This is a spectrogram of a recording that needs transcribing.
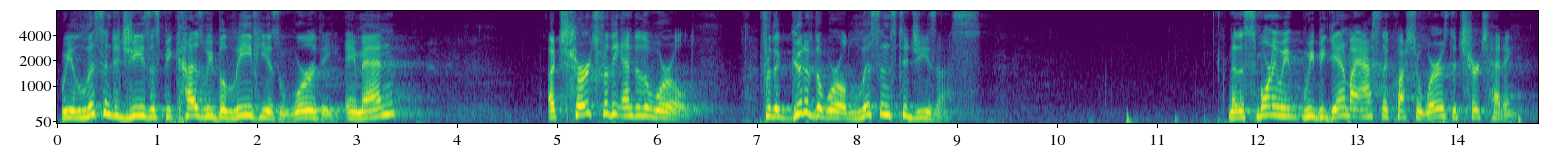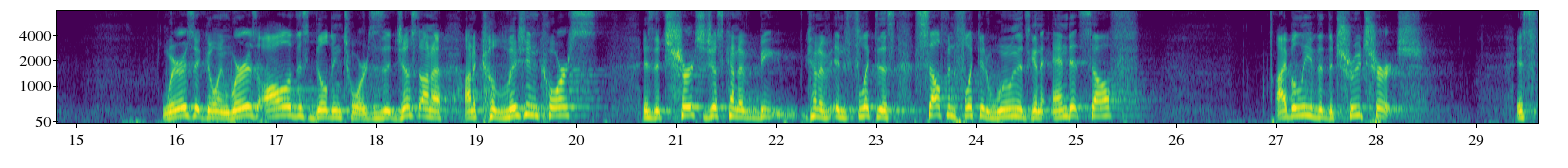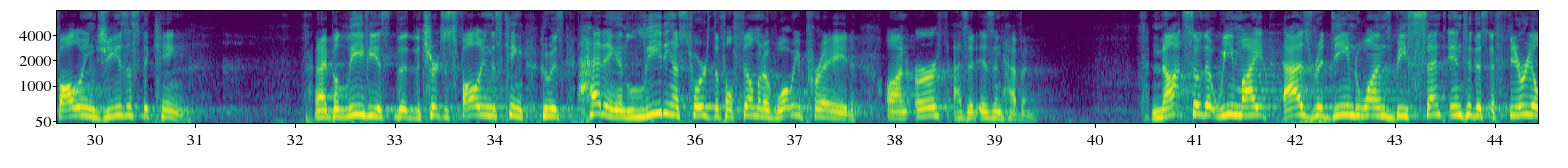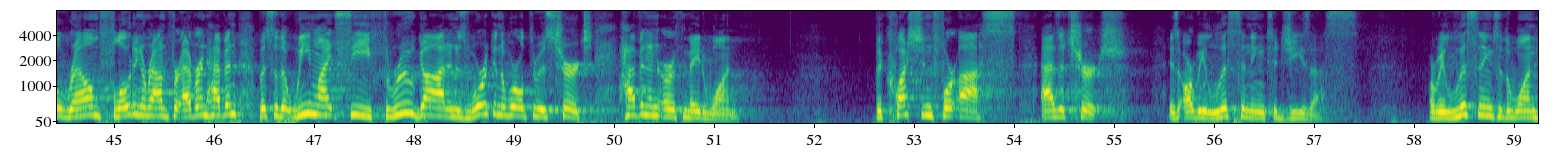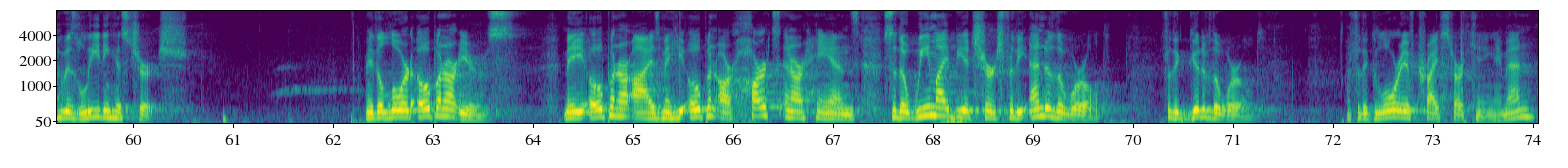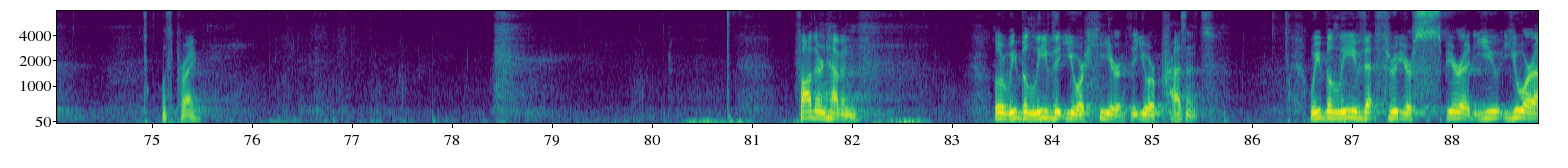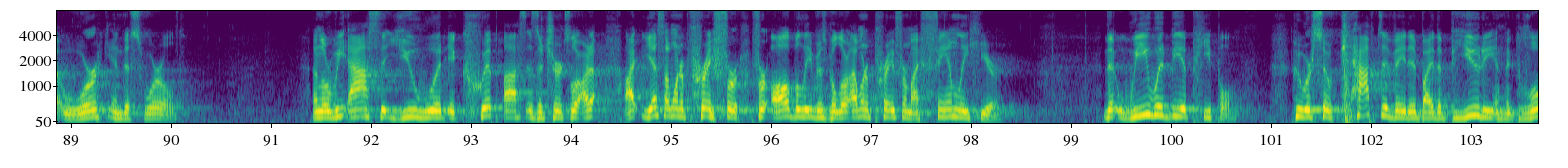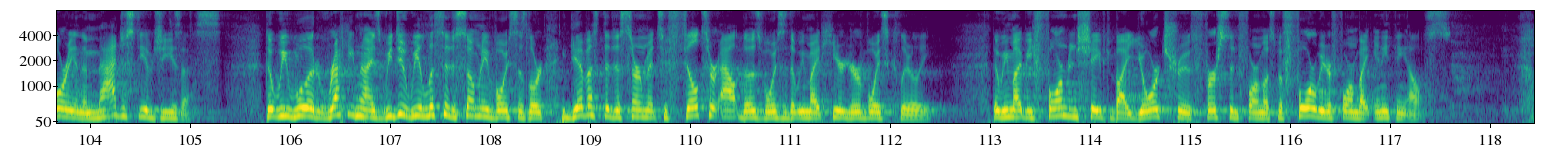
We listen to Jesus because we believe he is worthy. Amen? A church for the end of the world, for the good of the world, listens to Jesus. Now, this morning we, we began by asking the question where is the church heading? Where is it going? Where is all of this building towards? Is it just on a, on a collision course? Is the church just kind of be, kind of inflict this self-inflicted wound that's going to end itself? I believe that the true church is following Jesus the King and I believe he is, the, the church is following this king who is heading and leading us towards the fulfillment of what we prayed on earth as it is in heaven. Not so that we might, as redeemed ones, be sent into this ethereal realm floating around forever in heaven, but so that we might see through God and his work in the world through his church, heaven and earth made one. The question for us as a church is are we listening to Jesus? Are we listening to the one who is leading his church? May the Lord open our ears. May He open our eyes. May He open our hearts and our hands so that we might be a church for the end of the world, for the good of the world, and for the glory of Christ our King. Amen? Let's pray. Father in heaven, Lord, we believe that you are here, that you are present. We believe that through your Spirit, you, you are at work in this world. And Lord, we ask that you would equip us as a church. Lord, I, I, yes, I want to pray for, for all believers, but Lord, I want to pray for my family here. That we would be a people who are so captivated by the beauty and the glory and the majesty of Jesus that we would recognize we do. We listen to so many voices, Lord. Give us the discernment to filter out those voices that we might hear your voice clearly, that we might be formed and shaped by your truth first and foremost before we are formed by anything else.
